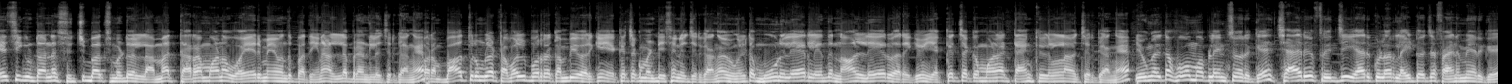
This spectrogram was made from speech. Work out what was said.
ஏசிக்கு உண்டான சுவிட்ச் பாக்ஸ் மட்டும் இல்லாமல் தரமான ஒயருமே வந்து பார்த்தீங்கன்னா நல்ல பிராண்டில் வச்சிருக்காங்க. அப்புறம் பாத்ரூமில் டவல் போடுற கம்பி வரைக்கும் எக்கச்சக்கமான டிசைன் வச்சிருக்காங்க. இவங்கள்ட்ட மூணு லேயர்லேருந்து நாலு லேயர் வரைக்கும் எக்கச்சக்கமான டேங்குகள்லாம் வச்சிருக்காங்க. இவங்கள்ட்ட ஹோம் அப்ளைன்ஸும் இருக்கு. Chair fridge air cooler light வச்ச ஃபேனுமே இருக்கு.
